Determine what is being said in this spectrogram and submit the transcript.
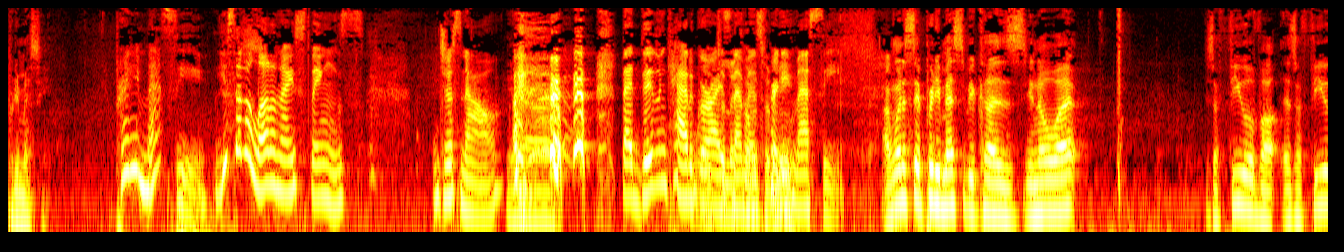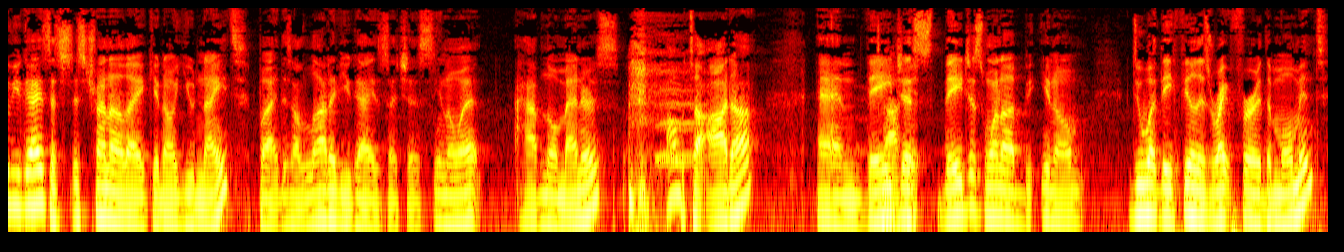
Pretty messy. Pretty messy. You said a lot of nice things just now that didn't categorize them as pretty me. messy. I'm gonna say pretty messy because you know what? There's a few of uh, there's a few of you guys that's just trying to like you know unite, but there's a lot of you guys that just you know what have no manners, oh to Ada, and they Talk just they just want to you know do what they feel is right for the moment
